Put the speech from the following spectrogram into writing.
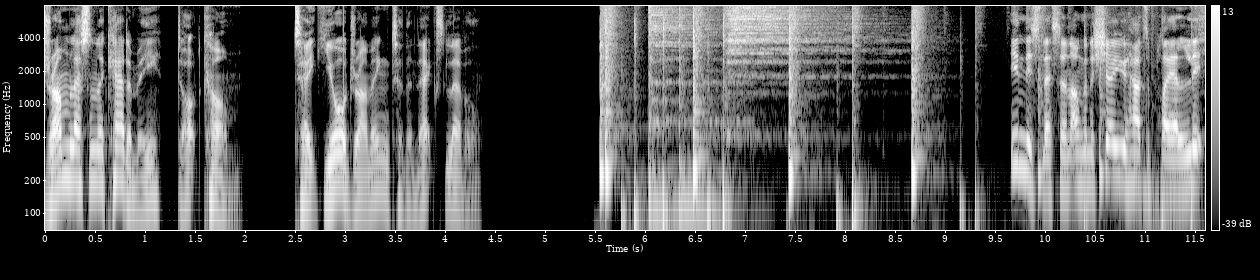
drumlessonacademy.com. Take your drumming to the next level. In this lesson, I'm going to show you how to play a lick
